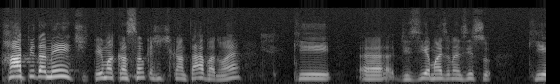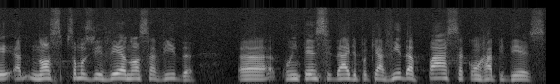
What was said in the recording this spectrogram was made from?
rapidamente. Tem uma canção que a gente cantava, não é? Que uh, dizia mais ou menos isso, que nós precisamos viver a nossa vida uh, com intensidade, porque a vida passa com rapidez.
